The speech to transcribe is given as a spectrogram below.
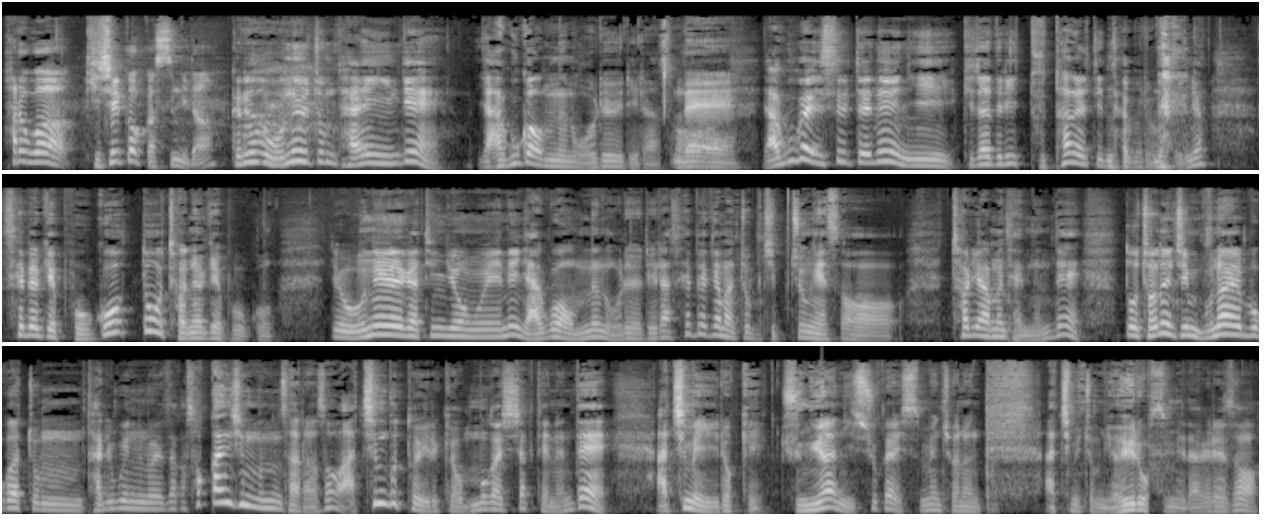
하루가 기실 것 같습니다. 그래도 오늘 좀 다행인 게 야구가 없는 월요일이라서 네. 야구가 있을 때는 이 기자들이 두 탕을 뛴다 그러거든요. 새벽에 보고 또 저녁에 보고. 오늘 같은 경우에는 야구가 없는 월요일이라 새벽에만 좀 집중해서 처리하면 됐는데 또 저는 지금 문화일보가 좀 다니고 있는 회사가 석간신문사라서 아침부터 이렇게 업무가 시작되는데 아침에 이렇게 중요한 이슈가 있으면 저는 아침에 좀 여유롭습니다. 그래서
